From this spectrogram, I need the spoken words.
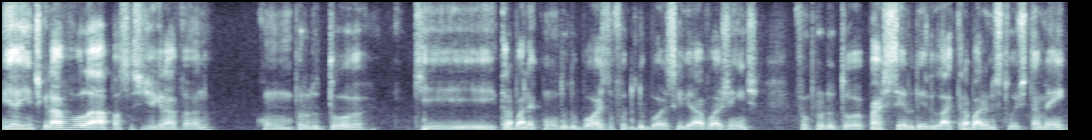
E aí a gente gravou lá, passou esse dia gravando com um produtor que trabalha com o Dudu Borges, não foi o Dudu Borges que gravou a gente, foi um produtor parceiro dele lá que trabalha no estúdio também.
